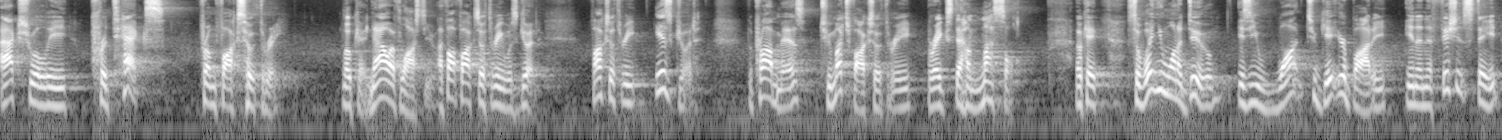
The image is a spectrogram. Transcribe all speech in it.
actually protects from FOXO3. Okay, now I've lost you. I thought FOXO3 was good. FOXO3 is good. The problem is, too much FOXO3 breaks down muscle. Okay, so what you want to do is you want to get your body in an efficient state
